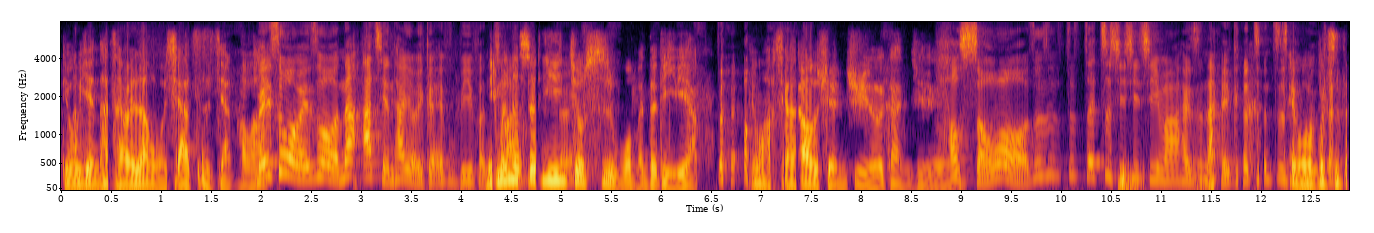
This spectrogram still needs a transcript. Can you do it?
留言，他才会让我下次讲，好吧？没错，没错。那阿钱他有一个 FB 粉，你们的声音就是我们的力量。对，因为我好像要选举的感觉。好熟哦，这是这在自习七七吗？还是哪一个政治？我不知道。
